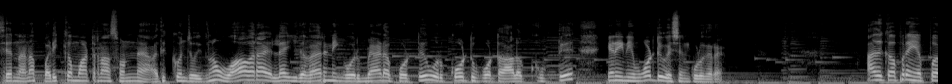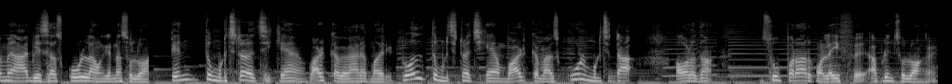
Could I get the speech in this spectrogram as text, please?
சரி நான் படிக்க மாட்டேன் நான் சொன்னேன். அது கொஞ்சம் இதெல்லாம் ஓவராக இல்லை? இதை வேறு நீங்கள் ஒரு மேடை போட்டு ஒரு கோட்டு போட்ட ஆளை கூப்பிட்டு எனக்கு நீ மோட்டிவேஷன் கொடுக்குற. அதுக்கப்புறம் எப்போவுமே ஆபியஸாக ஸ்கூலில் அவங்க என்ன சொல்லுவாங்க? டென்த்து முடிச்சுட்டா வச்சுக்கேன் வாழ்க்கை வேறு மாதிரி. டுவெல்த்து முடிச்சுட்டா வச்சுக்கேன் வாழ்க்கை வேறு. ஸ்கூல் முடிச்சுட்டா அவ்வளோதான் சூப்பராக இருக்கும் லைஃப் அப்படின்னு சொல்லுவாங்க.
